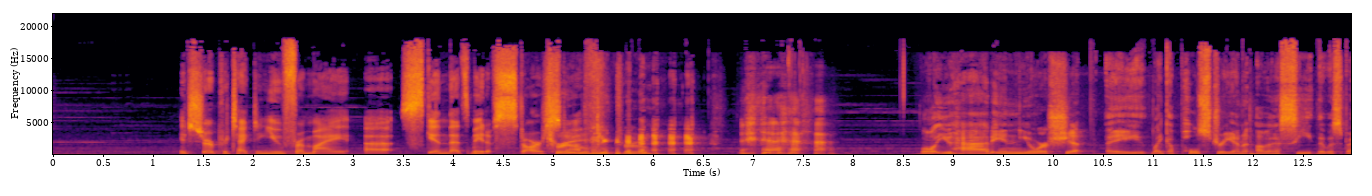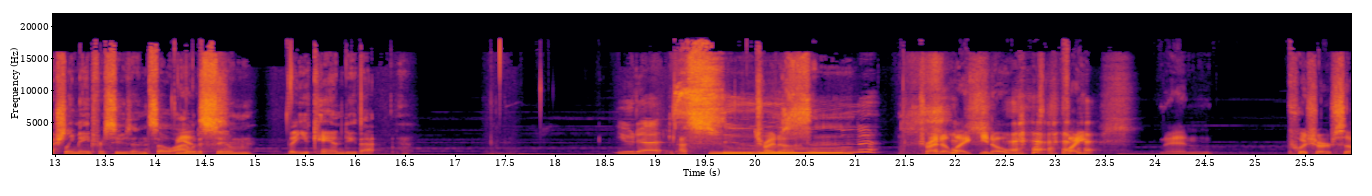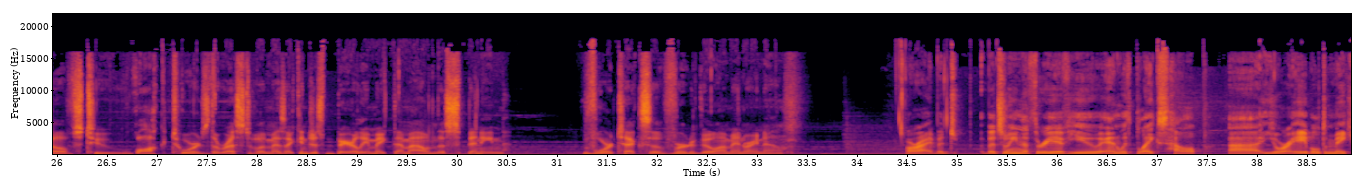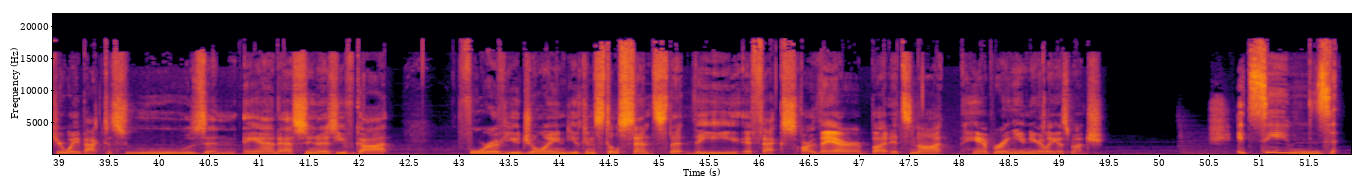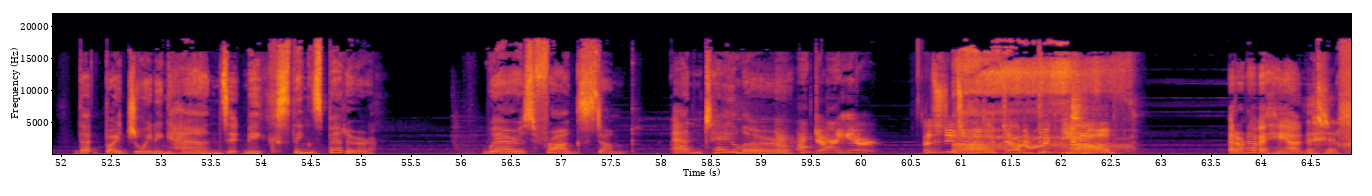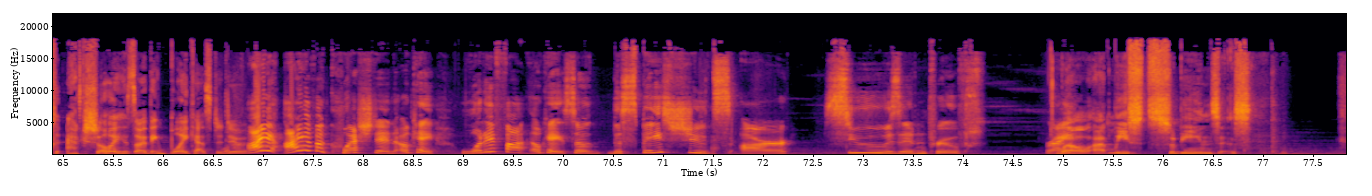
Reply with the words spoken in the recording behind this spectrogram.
It's sure protecting you from my uh, skin that's made of star True, stuff. true. true. Well, you had in your ship a like upholstery and of a seat that was specially made for Susan, so I would assume that you can do that. Yuda, Assume. Try to try to like you know fight and push ourselves to walk towards the rest of them as I can just barely make them out in the spinning vortex of vertigo I'm in right now. All right, but between the three of you and with Blake's help, uh, you are able to make your way back to Susan. And as soon as you've got four of you joined, you can still sense that the effects are there, but it's not hampering you nearly as much. It seems that by joining hands, it makes things better. Where's Frog Stump and Taylor? Oh, I'm down here. I just need somebody to look down and pick me up. I don't have a hand, actually, so I think Blake has to do it. I I have a question. Okay, what if I okay? So the space shoots are Susan proof, right? Well, at least Sabine's is.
